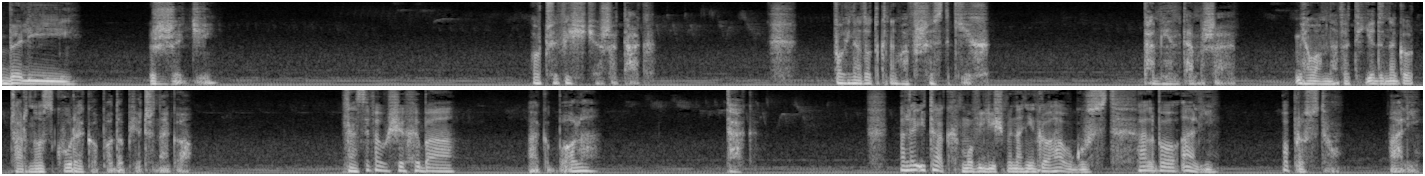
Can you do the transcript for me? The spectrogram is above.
byli Żydzi? Oczywiście, że tak. Wojna dotknęła wszystkich. Pamiętam, że miałam nawet jednego czarnoskórego podopiecznego. Nazywał się chyba Agbola? Tak. Ale i tak mówiliśmy na niego August albo Ali. Po prostu Ali.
